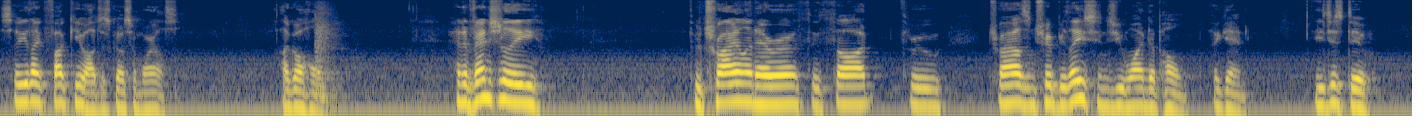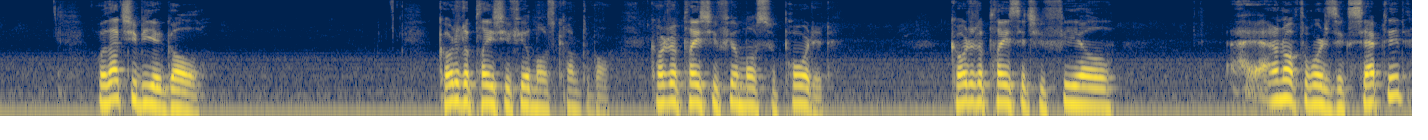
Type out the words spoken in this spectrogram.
So you're like, fuck you, I'll just go somewhere else. I'll go home. And eventually, through trial and error, through thought, through trials and tribulations, you wind up home again. You just do. Well, that should be a goal. Go to the place you feel most comfortable. Go to the place you feel most supported. Go to the place that you feel, I don't know if the word is accepted,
